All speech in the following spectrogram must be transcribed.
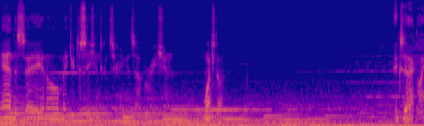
and a say in all major decisions concerning its operation. Watchdog. Exactly.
